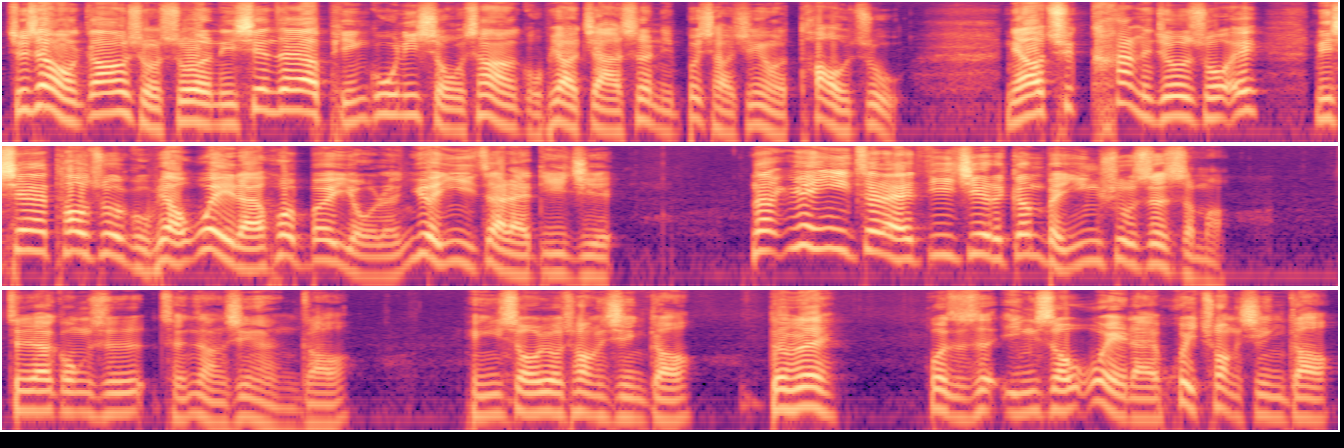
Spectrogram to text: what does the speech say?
就像我刚刚所说的，你现在要评估你手上的股票，假设你不小心有套住，你要去看的就是说，哎，你现在套住的股票，未来会不会有人愿意再来低接？那愿意再来低接的根本因素是什么？这家公司成长性很高，营收又创新高，对不对？或者是营收未来会创新高？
